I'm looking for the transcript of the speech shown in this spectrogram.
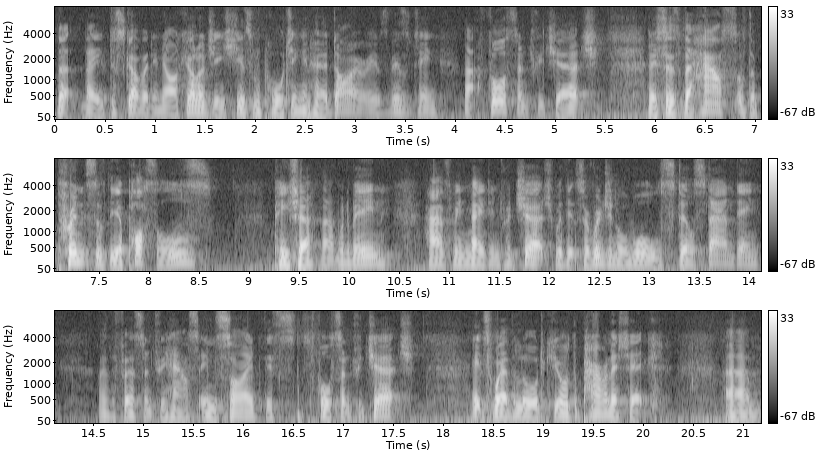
that they discovered in archaeology. She's reporting in her diaries, visiting that fourth century church. And it says, The house of the Prince of the Apostles, Peter, that would have been, has been made into a church with its original walls still standing. And the first century house inside this fourth century church. It's where the Lord cured the paralytic, um,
